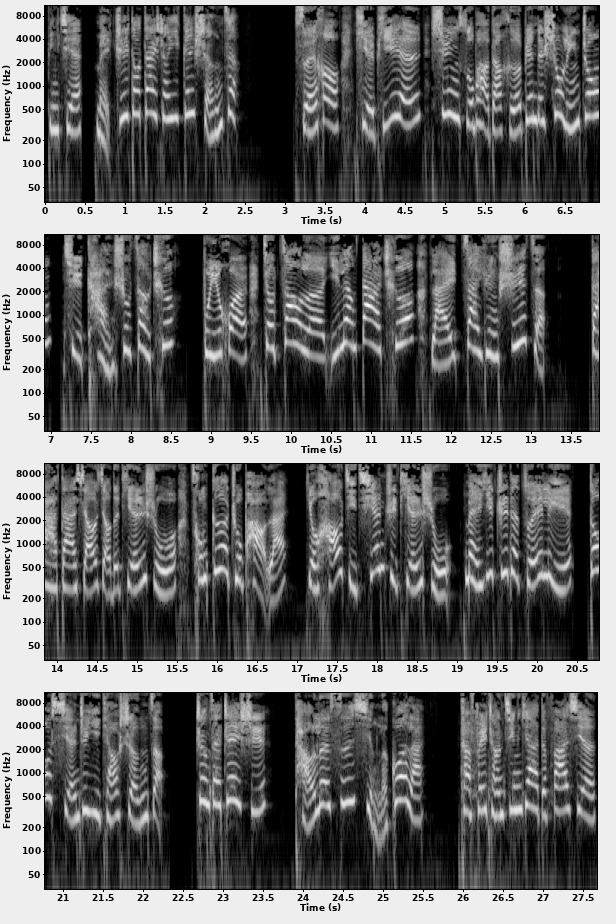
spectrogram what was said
并且每只都带上一根绳子。随后，铁皮人迅速跑到河边的树林中去砍树造车。不一会儿，就造了一辆大车来载运狮子。大大小小的田鼠从各处跑来，有好几千只田鼠，每一只的嘴里都衔着一条绳子。正在这时，陶乐斯醒了过来，他非常惊讶的发现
